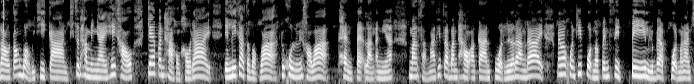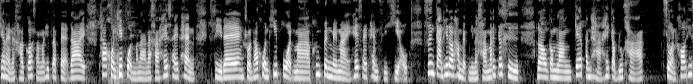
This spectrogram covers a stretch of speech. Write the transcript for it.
เราต้องบอกวิธีการที่จะทำยังไงให้เขาแก้ปัญหาของเขาได้ เอลลี่ก็อาจจะบอกว่าทุกคนรู้ไหมคะว่าแผ่นแปะหลังอันนี้มันสามารถที่จะบรรเทาอาการปวดเรื้อรังได้ ไม่ว่าคนที่ปวดมาเป็น 10 ปี หรือแบบปวดมานานแค่ไหนนะคะ ก็สามารถที่จะแปะได้ ถ้าคนที่ปวดมานานนะคะ ให้ใช้แผ่นสีแดง ส่วนถ้าคนที่ปวดมาเพิ่งเป็นใหม่ ๆ ให้ใช้แผ่นสีเขียว ซึ่งการที่เราทำแบบนี้นะคะ มันก็คือ เรากำลังแก้ปัญหาให้กับลูกค้า ส่วนข้อที่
